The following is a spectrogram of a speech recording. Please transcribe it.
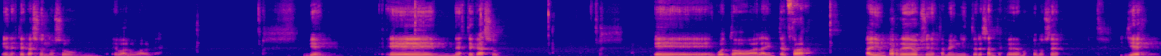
en este caso no son evaluables. Bien, en este caso, eh, en cuanto a la interfaz, hay un par de opciones también interesantes que debemos conocer y es,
